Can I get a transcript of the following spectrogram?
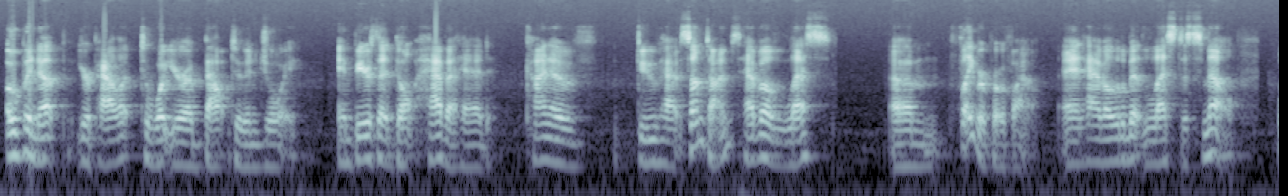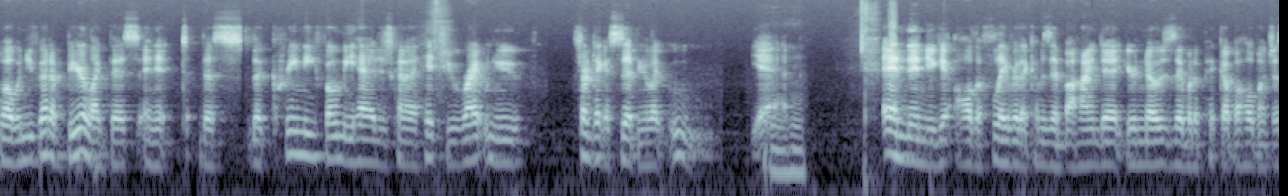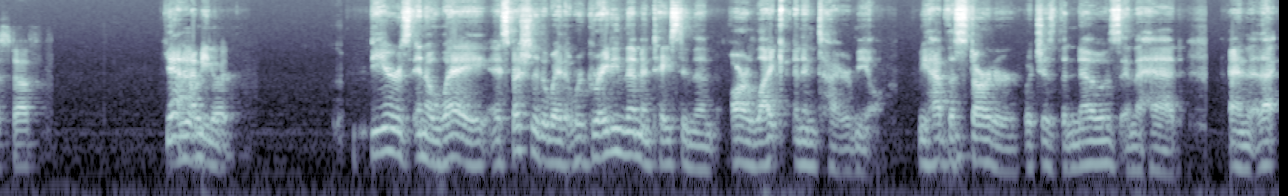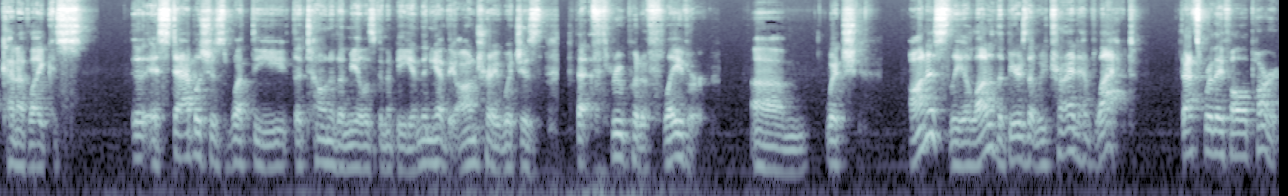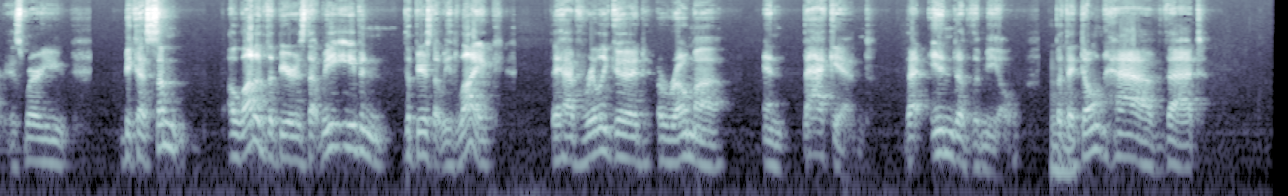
open up your palate to what you're about to enjoy. And beers that don't have a head kind of do have sometimes have a less um, flavor profile and have a little bit less to smell. Well, when you've got a beer like this and it the the creamy foamy head just kind of hits you right when you start to take a sip and you're like, ooh, yeah. Mhm. And then you get all the flavor that comes in behind it. Your nose is able to pick up a whole bunch of stuff. Yeah, Really I mean, good. beers in a way, especially the way that we're grading them and tasting them, are like an entire meal. We have the starter, which is the nose and the head, and that kind of like establishes what the the tone of the meal is going to be. And then you have the entree, which is that throughput of flavor, um, which honestly, a lot of the beers that we've tried have lacked. That's where they fall apart. Is where you because some a lot of the beers that we even the beers that we like, they have really good aroma and back end, that end of the meal, but they don't have that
